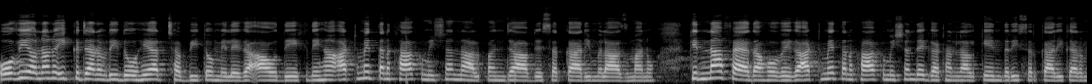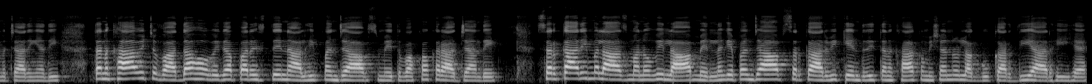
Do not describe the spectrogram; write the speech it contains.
ਉਹ ਵੀ ਉਹਨਾਂ ਨੂੰ 1 ਜਨਵਰੀ 2026 ਤੋਂ ਮਿਲੇਗਾ। ਆਓ ਦੇਖਦੇ ਹਾਂ 8ਵੇਂ ਤਨਖਾਹ ਕਮਿਸ਼ਨ ਨਾਲ ਪੰਜਾਬ ਦੇ ਸਰਕਾਰੀ ਮੁਲਾਜ਼ਮਾਂ ਨੂੰ ਕਿੰਨਾ ਫਾਇਦਾ ਹੋਵੇਗਾ? 8ਵੇਂ ਤਨਖਾਹ ਕਮਿਸ਼ਨ ਦੇ ਗਠਨ ਨਾਲ ਕੇਂਦਰੀ ਸਰਕਾਰੀ ਕਰਮਚਾਰੀਆਂ ਦੀ ਤਨਖਾਹ ਵਿੱਚ ਵਾਧਾ ਹੋਵੇਗਾ, ਪਰ ਇਸ ਦੇ ਨਾਲ ਹੀ ਪੰਜਾਬ ਸਮੇਤ ਵੱਖ-ਵੱਖ ਰਾਜਾਂ ਦੇ ਸਰਕਾਰੀ ਮੁਲਾਜ਼ਮਾਂ ਨੂੰ ਵੀ ਲਾਭ ਮਿਲਣਗੇ। ਪੰਜਾਬ ਸਰਕਾਰ ਵੀ ਕੇਂਦਰੀ ਤਨਖਾਹ ਕਮਿਸ਼ਨ ਨੂੰ ਲਾਗੂ ਕਰਦੀ ਆ ਰਹੀ ਹੈ।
